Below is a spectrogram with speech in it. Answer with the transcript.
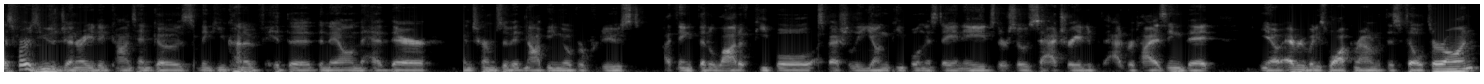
as far as user generated content goes, I think you kind of hit the, the nail on the head there in terms of it not being overproduced. I think that a lot of people, especially young people in this day and age, they're so saturated with advertising that, you know, everybody's walking around with this filter on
